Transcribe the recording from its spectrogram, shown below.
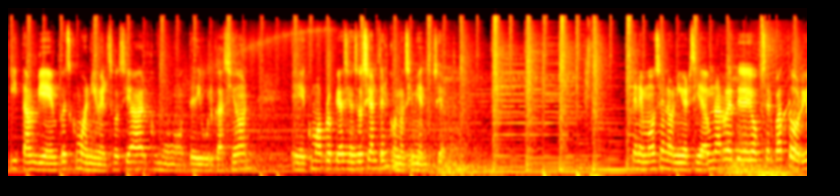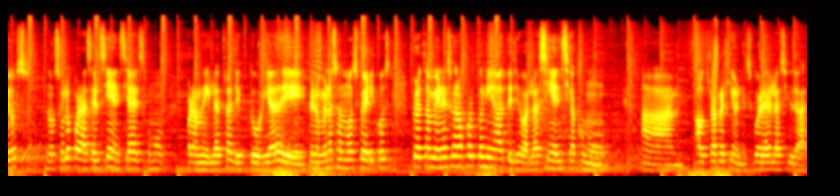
y también pues como a nivel social, como de divulgación, eh, como apropiación social del conocimiento, ¿cierto? Tenemos en la universidad una red de observatorios, no solo para hacer ciencia, es como para medir la trayectoria de fenómenos atmosféricos, pero también es una oportunidad de llevar la ciencia como a, a otras regiones fuera de la ciudad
